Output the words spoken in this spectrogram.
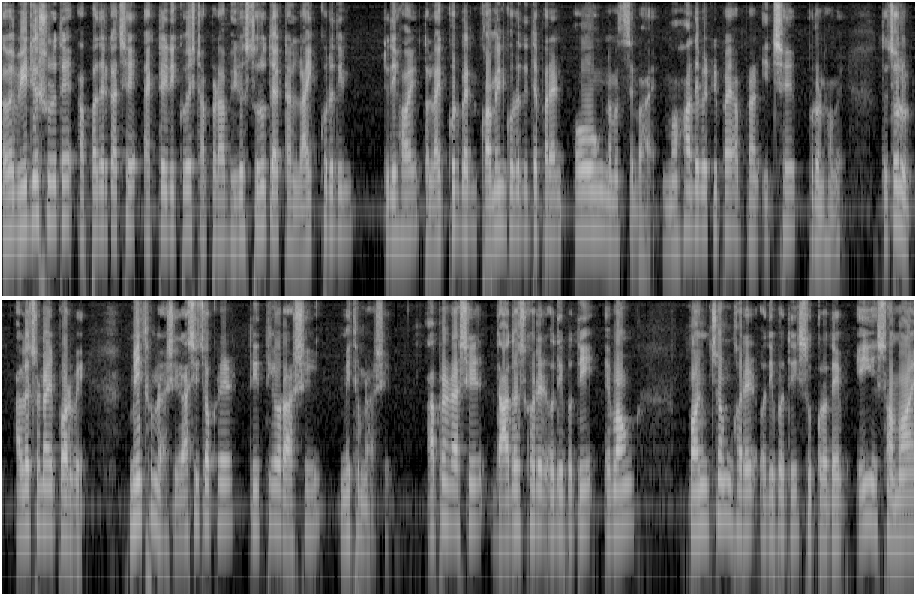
তবে ভিডিও শুরুতে আপনাদের কাছে একটাই রিকোয়েস্ট আপনারা ভিডিও শুরুতে একটা লাইক করে দিন। যদি হয় তো লাইক করবেন কমেন্ট করে দিতে পারেন। ওং নমস্তে বাই মহাদেবের কৃপায় আপনার ইচ্ছে পূরণ হবে। তো চলুন, আলোচনায় পর্বে। মিথুন রাশি, রাশিচক্রের তৃতীয় রাশি মিথুন রাশি। আপনার রাশির দ্বাদশ ঘরের অধিপতি এবং পঞ্চম ঘরের অধিপতি শুক্রদেব এই সময়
